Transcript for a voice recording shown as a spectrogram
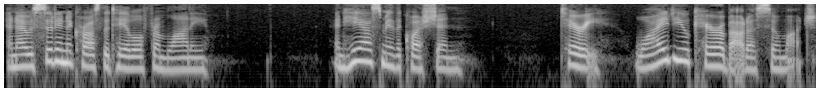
and I was sitting across the table from Lonnie and he asked me the question Terry, why do you care about us so much?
